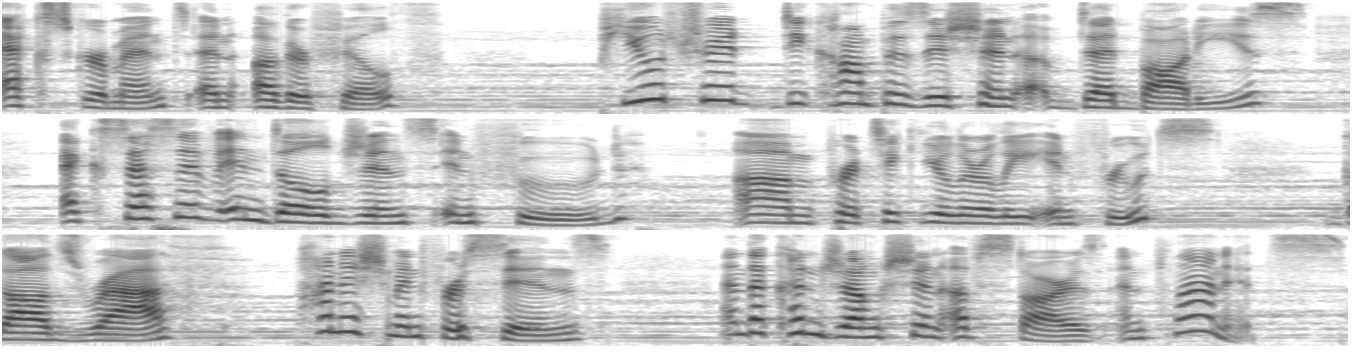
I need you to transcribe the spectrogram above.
excrement and other filth, putrid decomposition of dead bodies, excessive indulgence in food, um, particularly in fruits, God's wrath, punishment for sins, and the conjunction of stars and planets.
